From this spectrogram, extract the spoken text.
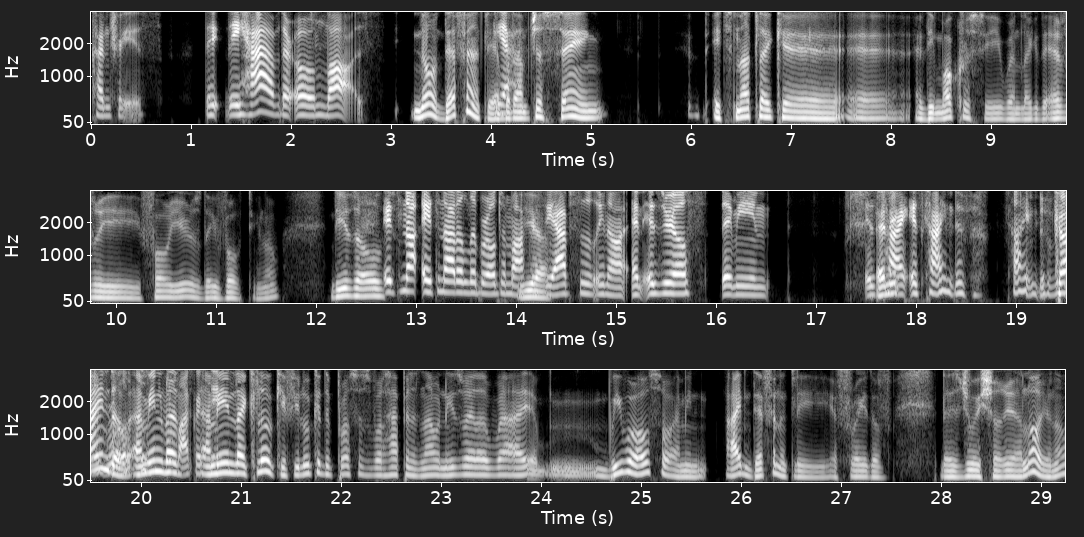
countries. They they have their own laws. No, definitely. Yeah. But I'm just saying, it's not like a, a, a democracy when like the, every four years they vote. You know, these are all. It's not it's not a liberal democracy. Absolutely not. And Israel's I mean is And it- kind is kind of kind of kind of. I mean, but democracy. I mean, like, look, if you look at the process, what happens now in Israel, uh, I, we were also. I mean, I'm definitely afraid of the Jewish Sharia law. You know,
